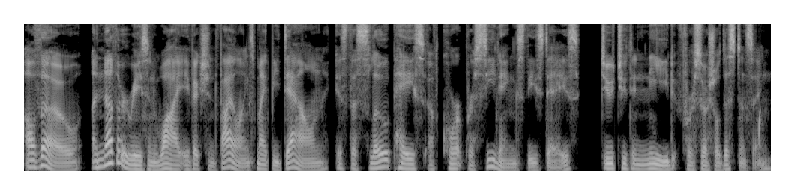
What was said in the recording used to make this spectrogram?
Although, another reason why eviction filings might be down is the slow pace of court proceedings these days due to the need for social distancing.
